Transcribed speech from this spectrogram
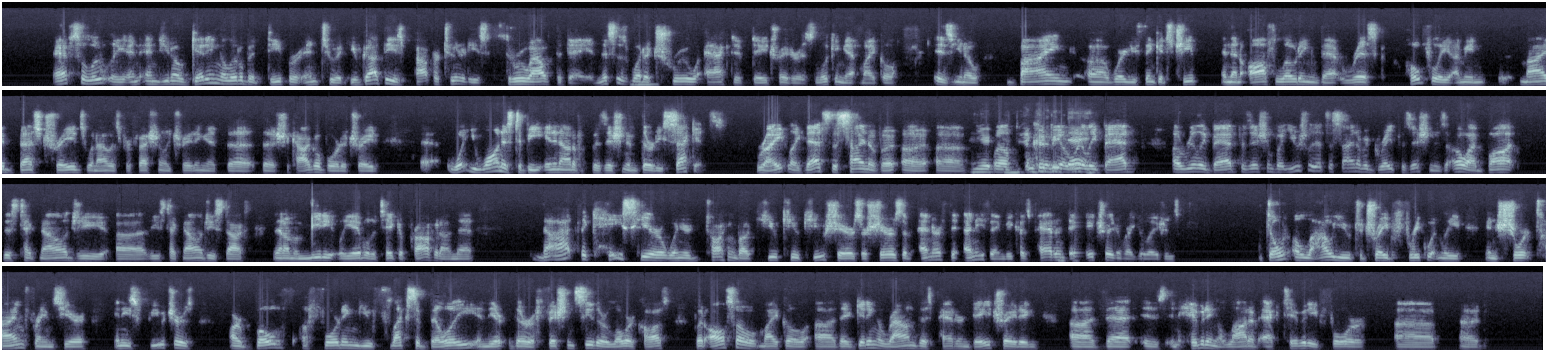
Absolutely. And and you know, getting a little bit deeper into it, you've got these opportunities throughout the day. And this is what a true active day trader is looking at, Michael, is you know, buying uh, where you think it's cheap and then offloading that risk. Hopefully, I mean, my best trades when I was professionally trading at the the Chicago Board of Trade, uh, what you want is to be in and out of a position in 30 seconds, right? Like that's the sign of a, a, a well, it could be a really bad a really bad position, but usually that's a sign of a great position. Is oh, I bought this technology, uh, these technology stocks, then I'm immediately able to take a profit on that. Not the case here when you're talking about QQQ shares or shares of anything, because pattern day trading regulations don't allow you to trade frequently in short time frames here. And these futures are both affording you flexibility in their, their efficiency, their lower cost, but also, Michael, uh, they're getting around this pattern day trading uh, that is inhibiting a lot of activity for uh, uh,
